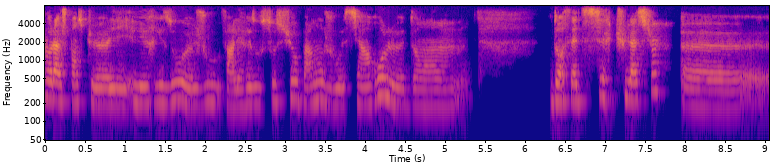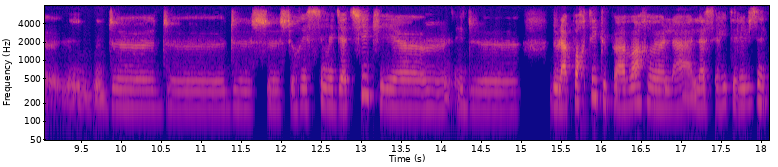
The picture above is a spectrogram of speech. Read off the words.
voilà, je pense que les, réseaux euh, jouent, enfin les réseaux sociaux, pardon, jouent aussi un rôle dans, dans cette circulation euh, de, de, ce, récit médiatique et, euh, et de, de, la portée que peut avoir la série télévisée.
